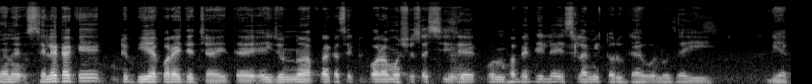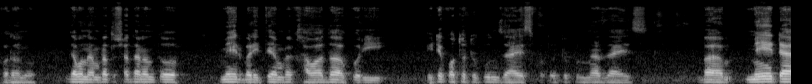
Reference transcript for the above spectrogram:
মানে ছেলেটাকে একটু বিয়ে করাইতে চাই, তা এই জন্য আপনার কাছে একটু পরামর্শ চাচ্ছি যে কোনভাবে দিলে ইসলামী তরিকা অনুযায়ী বিয়ে করানো? যেমন আমরা তো সাধারণত মেয়ের বাড়িতে আমরা খাওয়া দাওয়া করি, এটা কতটুকুন জায়েজ, কতটুকুন না জায়েজ? বা মেয়েটা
